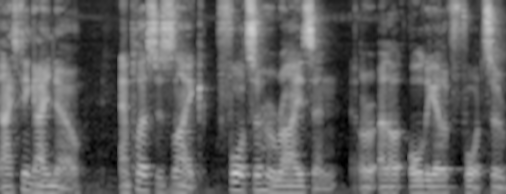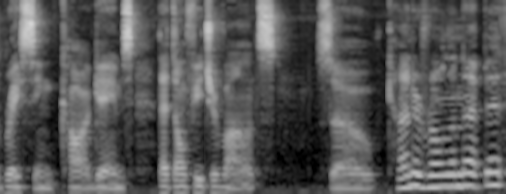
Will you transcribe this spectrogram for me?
I think I know. And plus, there's like Forza Horizon or uh, all the other Forza racing car games that don't feature violence. So, kind of wrong on that bit.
